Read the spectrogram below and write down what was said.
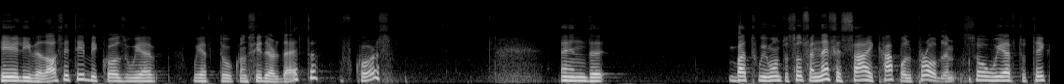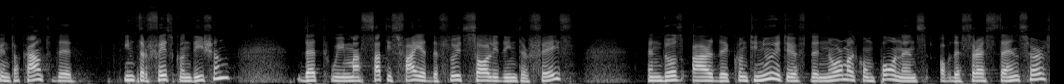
ALE velocity because we have, we have to consider that, of course. And uh, but we want to solve an FSI couple problem. So we have to take into account the interface condition that we must satisfy at the fluid-solid interface. And those are the continuity of the normal components of the stress tensors,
